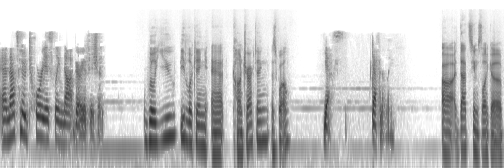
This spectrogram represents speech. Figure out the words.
And that's notoriously not very efficient. Will you be looking at contracting as well? Yes, definitely. Uh, that seems like a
